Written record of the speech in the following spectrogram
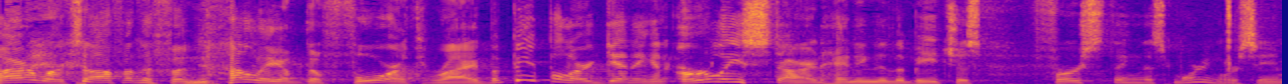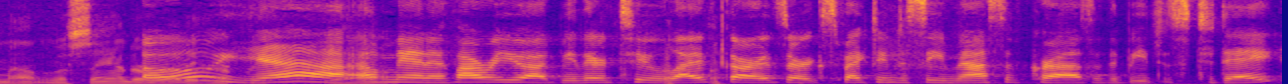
Fireworks off on the finale of the fourth, right? But people are getting an early start heading to the beaches first thing this morning. We're seeing them out in the sand already. Oh, yeah. yeah. Oh, man, if I were you, I'd be there too. Lifeguards are expecting to see massive crowds at the beaches today.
